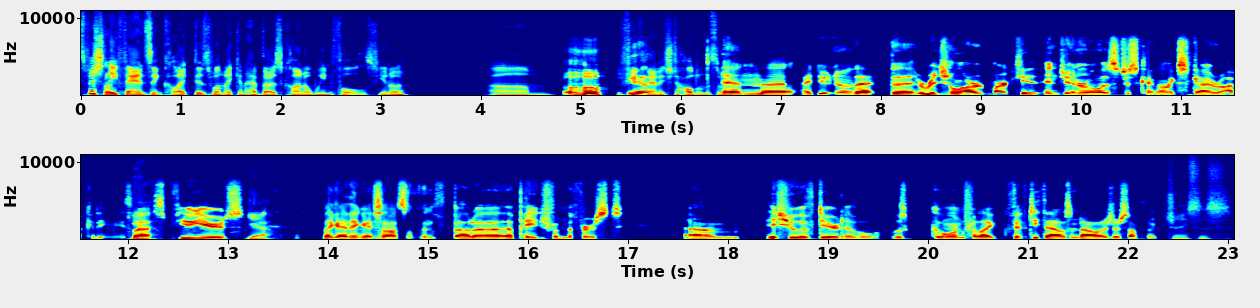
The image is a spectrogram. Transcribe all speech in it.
especially fans and collectors when they can have those kind of windfalls. You know, um, Uh huh. if you've Yeah. managed to hold on to something. And uh, I do know that the original art market in general is just kind of like skyrocketing these Yeah. last few years. yeah, Like I think I saw something about a, a page from the first um, issue of Daredevil was going for like fifty thousand dollars or something. Jesus.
